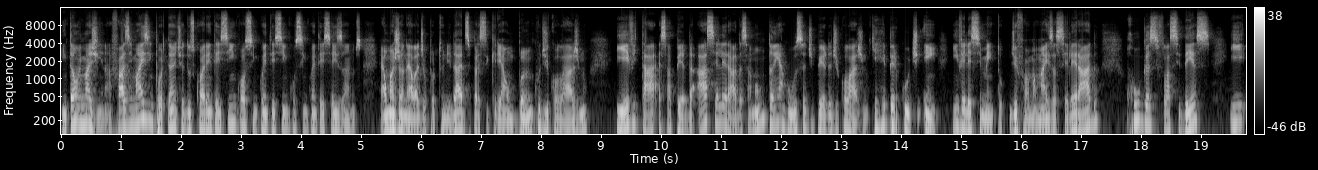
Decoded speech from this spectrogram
Então imagina, a fase mais importante é dos 45 aos 55 ou 56 anos. É uma janela de oportunidades para se criar um banco de colágeno e evitar essa perda acelerada, essa montanha russa de perda de colágeno, que repercute em envelhecimento de forma mais acelerada, rugas, flacidez, e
